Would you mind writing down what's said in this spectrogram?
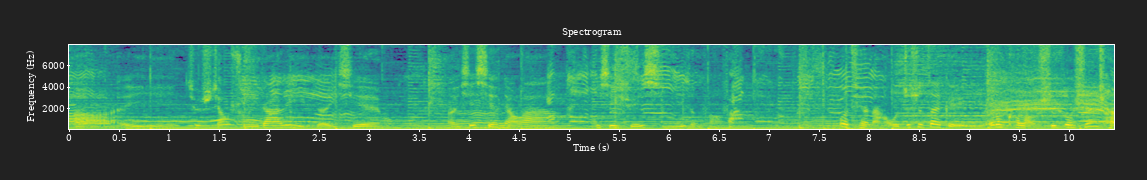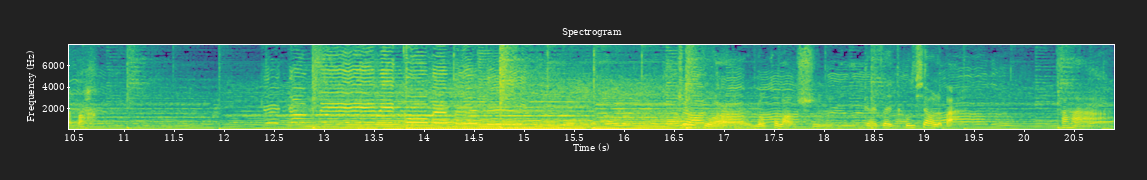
呃，一就是讲述意大利的一些呃一些闲聊啊，一些学习等方法。我天哪，我这是在给洛克老师做宣传吗？会尔洛克老师，应该在偷笑了吧？哈哈。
